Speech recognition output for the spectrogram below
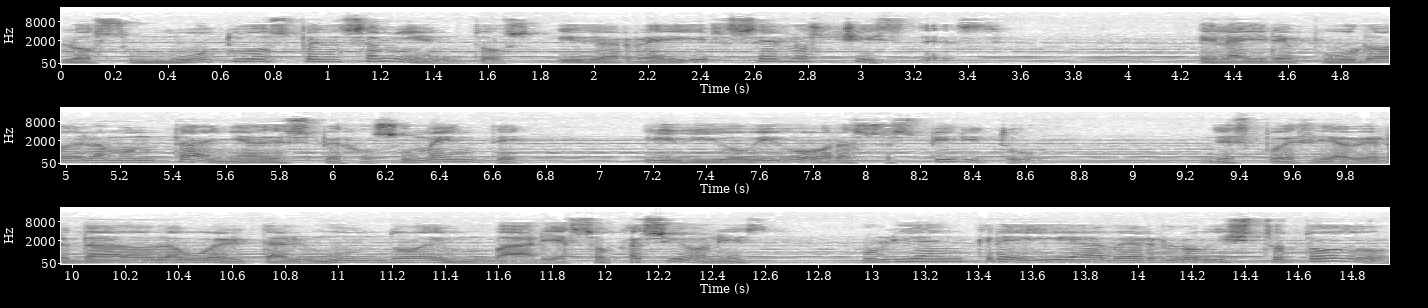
los mutuos pensamientos y de reírse los chistes. El aire puro de la montaña despejó su mente y dio vigor a su espíritu. Después de haber dado la vuelta al mundo en varias ocasiones, Julián creía haberlo visto todo,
